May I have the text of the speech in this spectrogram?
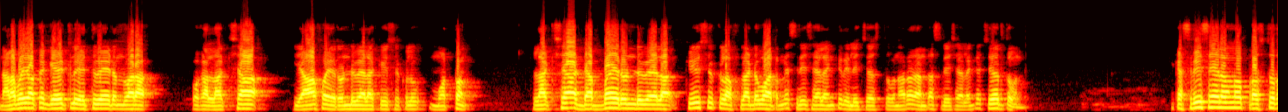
నలభై ఒక్క గేట్లు ఎత్తివేయడం ద్వారా ఒక లక్ష యాభై రెండు వేల క్యూసిక్లు మొత్తం లక్ష డెబ్బై రెండు వేల క్యూసిక్ల ఫ్లడ్ వాటర్ని శ్రీశైలంకి రిలీజ్ చేస్తూ ఉన్నారు. అదంతా శ్రీశైలంకి చేరుతూ ఉంది. ఇక శ్రీశైలంలో ప్రస్తుత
